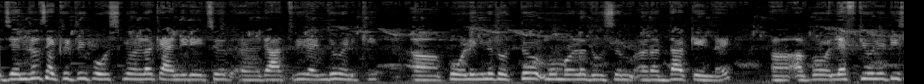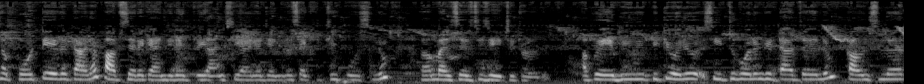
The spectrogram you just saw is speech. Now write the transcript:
ജനറൽ സെക്രട്ടറി പോസ്റ്റിനുള്ള കാൻഡിഡേറ്റ്സ് രാത്രി രണ്ടു മണിക്ക് പോളിംഗിന് തൊട്ട് മുമ്പുള്ള ദിവസം റദ്ദാക്കുകയുണ്ടായി അപ്പോൾ ലെഫ്റ്റ് യൂണിറ്റി സപ്പോർട്ട് ചെയ്തിട്ടാണ് പാപ്സേര candidate Priyanshi Arya general secretary പോസ്റ്റിനും മത്സരിച്ച് ജയിച്ചിട്ടുള്ളത്. അപ്പോൾ എ ബി വി പിക്ക് ഒരു സീറ്റ് പോലും കിട്ടാത്തതിലും കൗൺസിലർ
